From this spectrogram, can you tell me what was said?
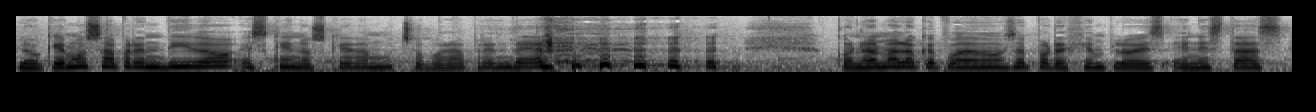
Lo que hemos aprendido es que nos queda mucho por aprender. Con ALMA lo que podemos ver, por ejemplo, es en estas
